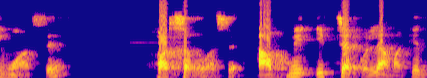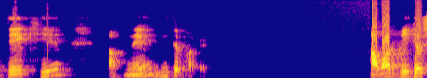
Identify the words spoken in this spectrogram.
ইমো আছে, হোয়াটসঅ্যাপও আছে। আপনি ইচ্ছা করলে আমাকে দেখে আপনি নিতে পারেন। আমার বিকাশ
